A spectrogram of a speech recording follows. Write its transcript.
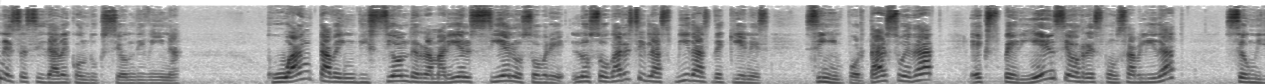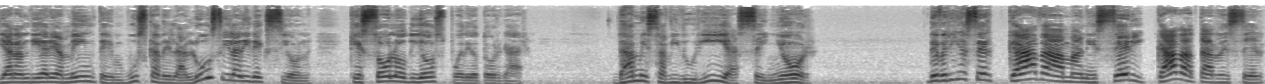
necesidad de conducción divina? ¿Cuánta bendición derramaría el cielo sobre los hogares y las vidas de quienes, sin importar su edad, experiencia o responsabilidad, se humillaran diariamente en busca de la luz y la dirección que solo Dios puede otorgar. Dame sabiduría, Señor. Debería ser cada amanecer y cada atardecer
